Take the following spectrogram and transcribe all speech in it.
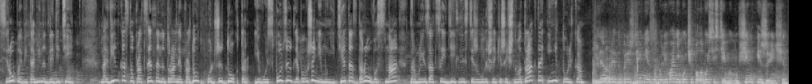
сиропы и витамины для детей. Новинка – стопроцентный натуральный продукт «Годжи Доктор». Его используют для повышения иммунитета, здорового сна, нормализации деятельности желудочно-кишечного тракта и не только. Для предупреждения заболеваний мочеполовой системы мужчин и женщин,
